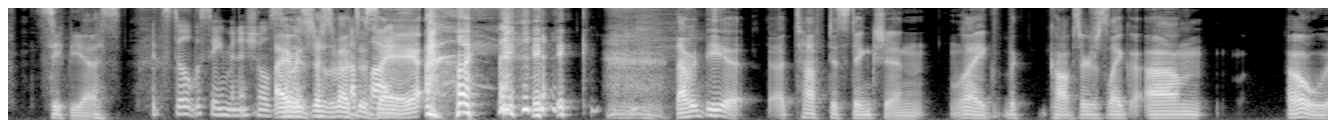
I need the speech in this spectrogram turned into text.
CPS. It's still the same initials. I was just about to say like, that would be a, a tough distinction. Like the cops are just like, um, oh,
